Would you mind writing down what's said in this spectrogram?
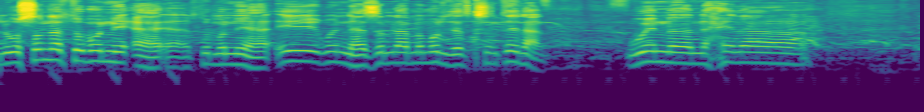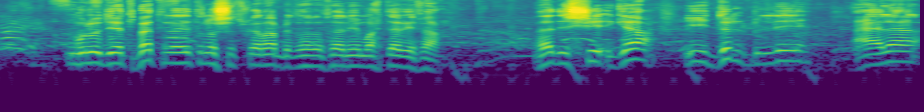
وصلنا لثمن النهائي ثمن النهائي. وين هزمنا مولودية قسنطينة. وين نحينا مولودية باتنا اللي تنشط في رابطة ثانية محترفة. هذا الشيء كاع يدل باللي على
